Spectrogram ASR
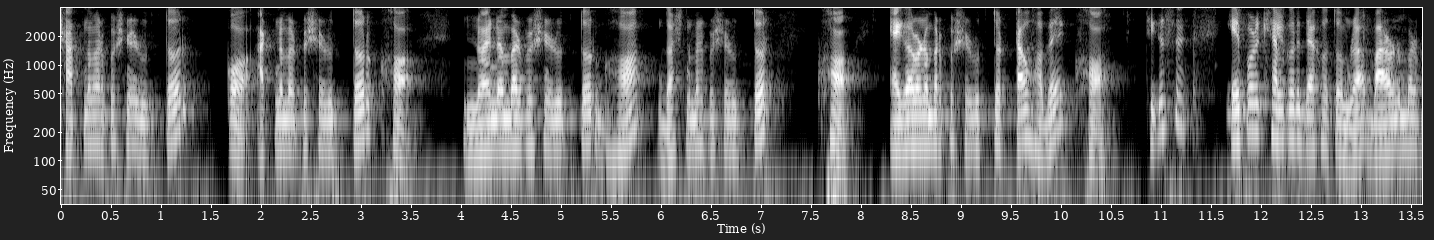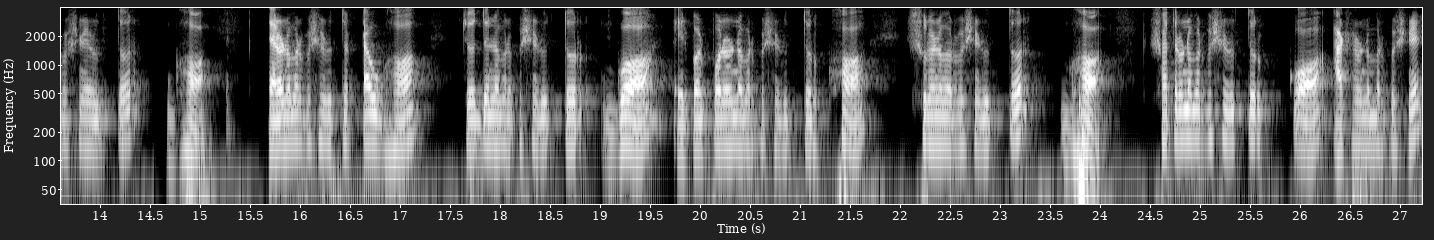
সাত নম্বর প্রশ্নের উত্তর ক আট নম্বর প্রশ্নের উত্তর খ নয় নম্বর প্রশ্নের উত্তর ঘ দশ নম্বর প্রশ্নের উত্তর খ এগারো নম্বর প্রশ্নের উত্তরটাও হবে খ ঠিক আছে এরপর খেয়াল করে দেখো তোমরা বারো নম্বর প্রশ্নের উত্তর ঘ তেরো নম্বর প্রশ্নের উত্তরটাও ঘ চোদ্দ নম্বর প্রশ্নের উত্তর গ এরপর পনেরো নম্বর প্রশ্নের উত্তর খ ষোলো নম্বর প্রশ্নের উত্তর ঘ সতেরো নম্বর প্রশ্নের উত্তর ক আঠারো নম্বর প্রশ্নের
